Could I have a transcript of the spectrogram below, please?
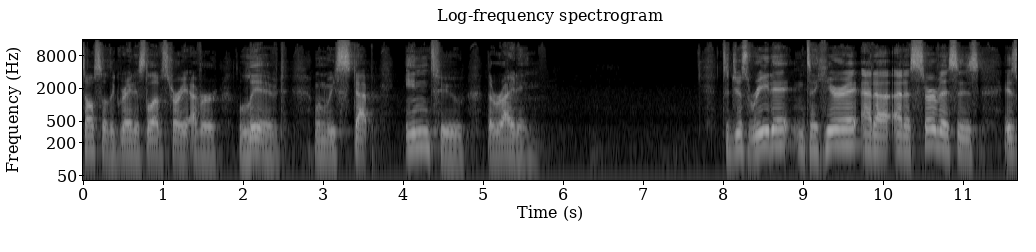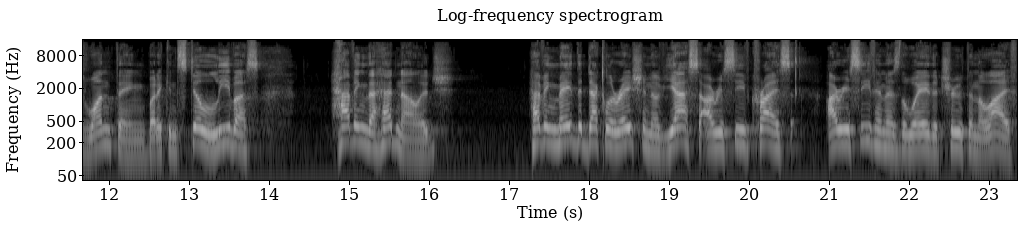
It's also the greatest love story ever lived when we step into the writing. To just read it and to hear it at a, at a service is, is one thing, but it can still leave us having the head knowledge, having made the declaration of, Yes, I receive Christ, I receive him as the way, the truth, and the life,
